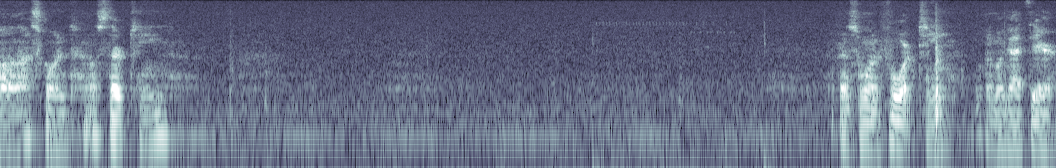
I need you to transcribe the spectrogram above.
Oh, that's going. That was 13. That's 114. What have I got there?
